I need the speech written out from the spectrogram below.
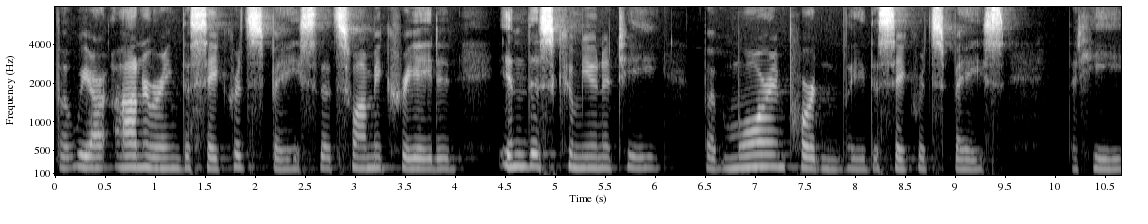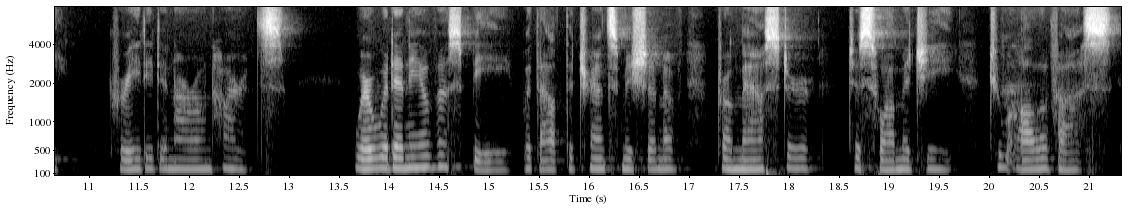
But we are honoring the sacred space that Swami created in this community, but more importantly, the sacred space that he created in our own hearts. Where would any of us be without the transmission of from Master to Swamiji to all of us?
